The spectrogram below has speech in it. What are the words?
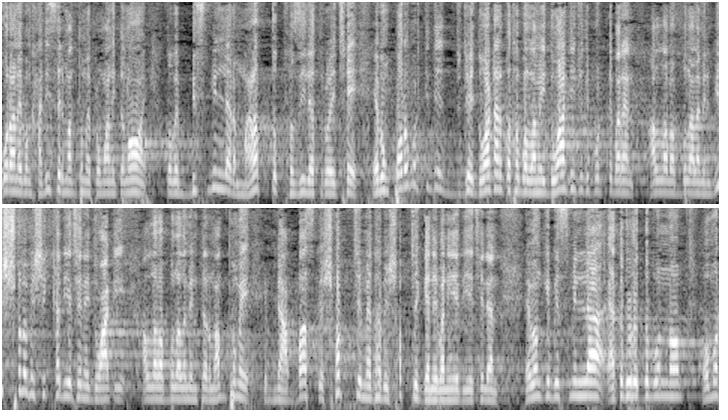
কোরআন এবং হাদিসের মাধ্যমে প্রমাণিত নয়, তবে বিসমিল্লার মারাত্মক ফজিলত রয়েছে এবং পরবর্তীতে যে দোয়াটার কথা বললাম, এই দোয়াটি যদি পড়তে পারেন, আল্লাহ রব্বুল আলমিন বিশ্বনবী শিক্ষা দিয়েছেন এই দোয়াটি। আল্লাহ রব্বুল আলমিনটার মাধ্যমে ইবনে আব্বাসকে সবচেয়ে মেধাবী, সবচেয়ে জ্ঞানী বানিয়ে দিয়েছিলেন। এবং কি বিসমিল্লা এত গুরুত্বপূর্ণ। ওমর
